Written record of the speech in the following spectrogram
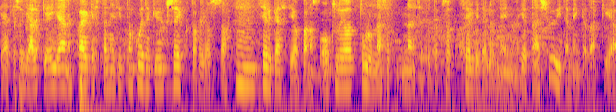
ja että se on jälkeen jäänyt kaikesta, niin sitten on kuitenkin yksi sektori, jossa mm. selkeästi on panostettu. Onko sinulle jo tullut näissä, näissä tota, kun olet selvitellyt, niin jotain syitä, minkä takia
